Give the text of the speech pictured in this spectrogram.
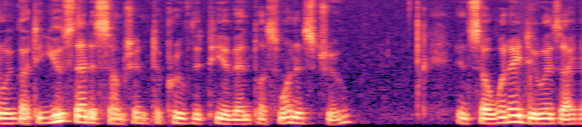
And we've got to use that assumption to prove that p of n plus 1 is true. And so what I do is I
